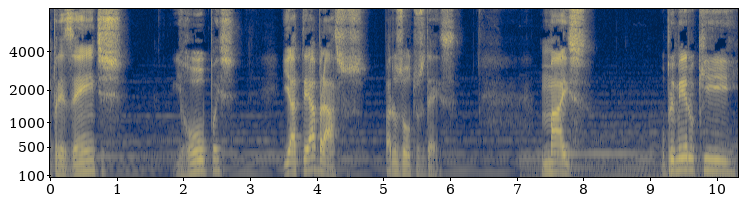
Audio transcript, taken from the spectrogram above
presentes e roupas e até abraços para os outros dez. Mas o primeiro que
